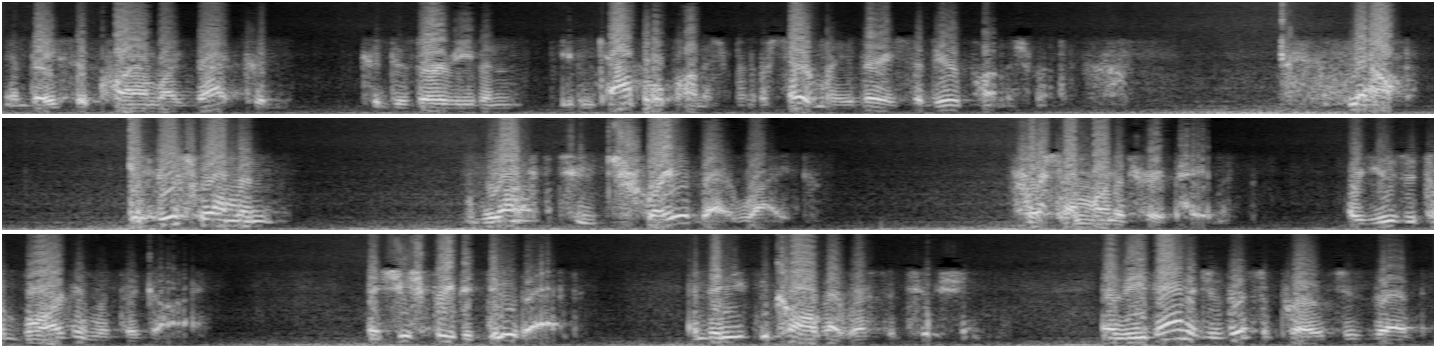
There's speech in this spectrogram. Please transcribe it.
invasive crime like that could, could deserve even, even capital punishment, or certainly a very severe punishment. Now, if this woman wants to trade that right for some monetary payment or use it to bargain with the guy. And she's free to do that. And then you can call that restitution. And the advantage of this approach is that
